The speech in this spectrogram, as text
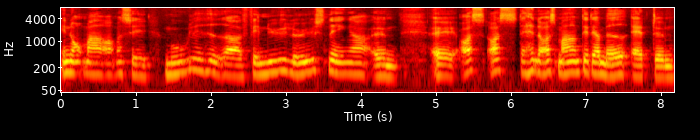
enormt meget om at se muligheder, finde nye løsninger. Øhm, øh, også, også, det handler også meget om det der med at, øhm,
